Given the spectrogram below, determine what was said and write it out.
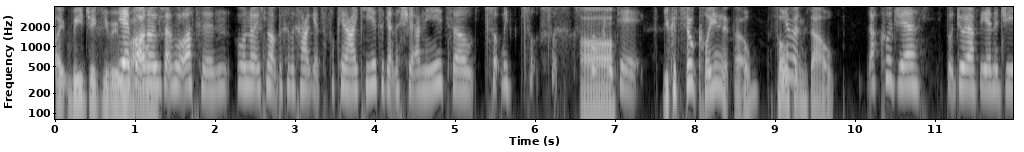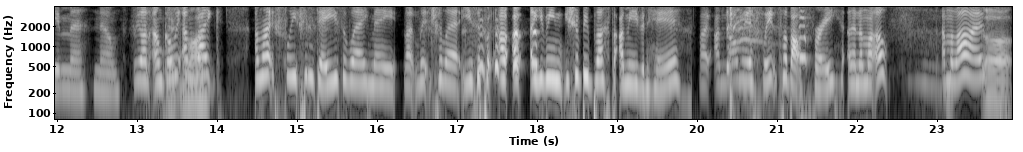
like rejig your room. Yeah, but I know exactly what happened. Well, no, it's not because I can't get to fucking IKEA to get the shit I need. So suck me, suck, suck, suck Oh. me dick. You could still clean it though, throw Yeah, things out. I could, yeah, but do I have the energy in me? No. Leon, I'm going. you I'm like, I'm like sleeping days away, mate. Like literally, you should. I, I, you mean you should be blessed that I'm even here? Like I'm normally asleep till about three, and then I'm like, oh, I'm alive. Uh,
